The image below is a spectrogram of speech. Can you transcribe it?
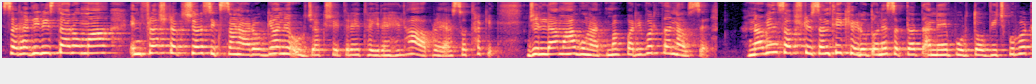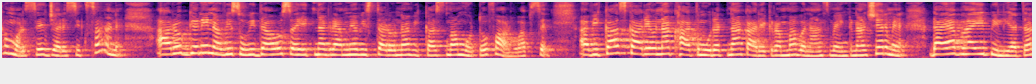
સરહદી વિસ્તારોમાં ઇન્ફ્રાસ્ટ્રક્ચર, શિક્ષણ, આરોગ્ય અને ઊર્જા ક્ષેત્રે થઈ રહેલા આ પ્રયાસો થકી જિલ્લામાં ગુણાત્મક પરિવર્તન આવશે. નવીન સબસ્ટેશનથી ખેડૂતોને સતત અને પૂરતો વીજ પુરવઠો મળશે. જ્યારે શિક્ષણ અને આરોગ્યની નવી સુવિધાઓ સહિતના ગ્રામ્ય વિસ્તારોના વિકાસમાં મોટો ફાળો આપશે. આ વિકાસ કાર્યોના ખાતમુહૂર્તના કાર્યક્રમમાં બનાસ બેંકના ચેરમેન ડાયાભાઈ પિલિયાતર,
